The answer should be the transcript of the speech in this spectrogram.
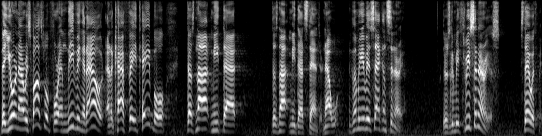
that you are now responsible for, and leaving it out at a cafe table does not meet that does not meet that standard. Now, let me give you a second scenario. There's going to be three scenarios. Stay with me.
